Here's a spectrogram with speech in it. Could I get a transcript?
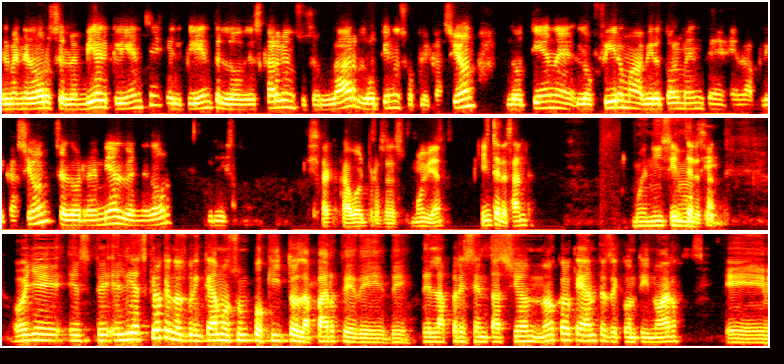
el vendedor se lo envía al cliente, el cliente lo descarga en su celular, lo tiene en su aplicación, lo tiene, lo firma virtualmente en la aplicación, se lo reenvía al vendedor y listo se acabó el proceso. Muy bien, interesante. Buenísimo. interesante. Oye, este, Elías, creo que nos brincamos un poquito la parte de, la presentación, ¿no? Creo que antes de continuar eh,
